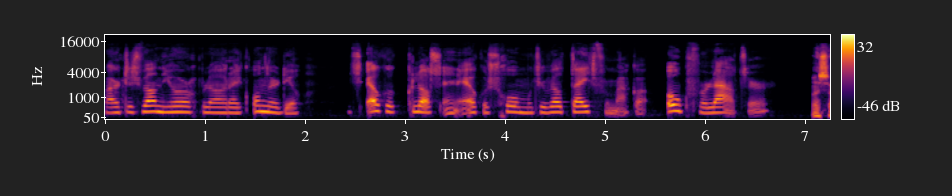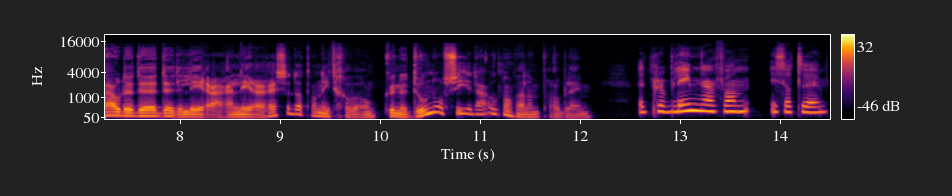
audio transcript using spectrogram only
Maar het is wel een heel erg belangrijk onderdeel. Dus elke klas en elke school moet er wel tijd voor maken. Ook voor later. Maar zouden de, de, de leraren en leraressen dat dan niet gewoon kunnen doen? Of zie je daar ook nog wel een probleem? Het probleem daarvan is dat de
